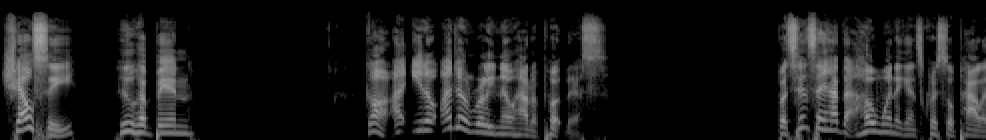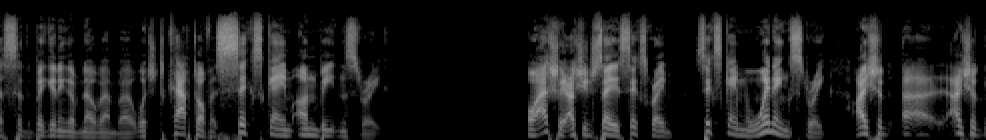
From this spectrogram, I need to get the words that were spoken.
Chelsea, who have been, God, I you know I don't really know how to put this. But since they had that home win against Crystal Palace at the beginning of November, which capped off a six game unbeaten streak, or actually, I should say a six game six game winning streak. I should uh, I should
